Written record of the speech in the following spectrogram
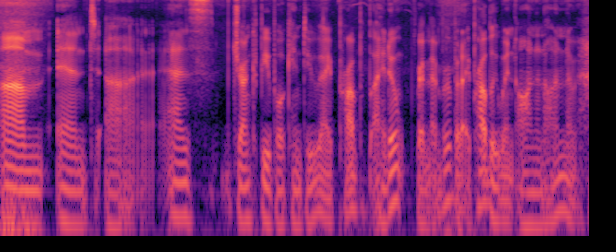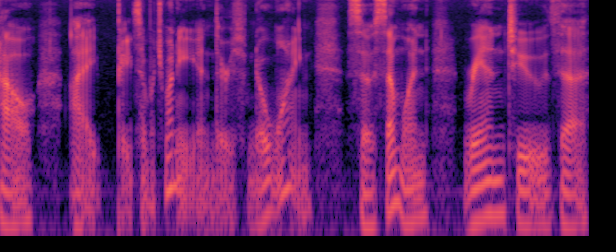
Um, and uh, as drunk people can do, I probably I don't remember, but I probably went on and on how I paid so much money and there's no wine. So someone ran to the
